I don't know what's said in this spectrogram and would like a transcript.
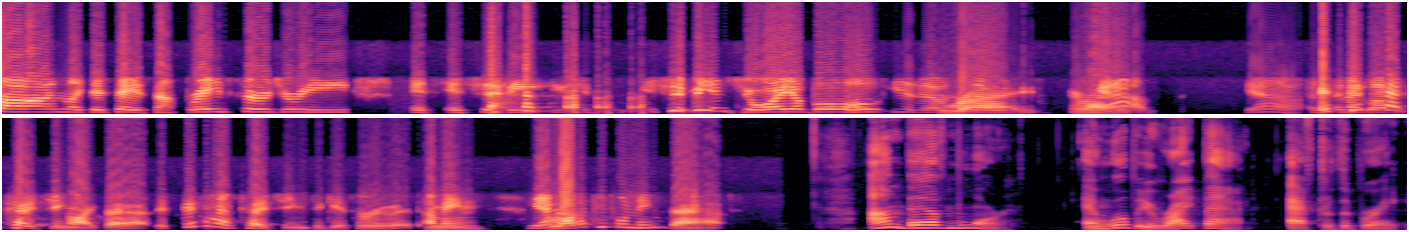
fun. Like they say, it's not brain surgery. It it should be you should it should be enjoyable. You know, so, Right, right. Yeah, yeah. And, It's and I good to love have it too. coaching like that. It's good to have coaching to get through it. I mean, Yeah. a lot of people need that. I'm Bev Moore, and we'll be right back after the break.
